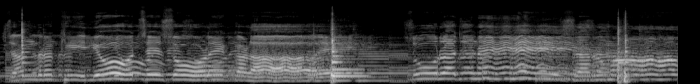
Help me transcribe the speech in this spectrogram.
ચંદ્ર ખીલ્યો છે સોળે કળાએ સૂરજને શરમા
